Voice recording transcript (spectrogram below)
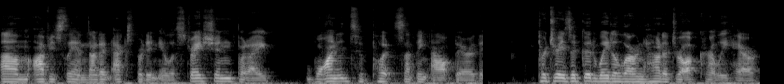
Um, obviously, I'm not an expert in illustration, but I wanted to put something out there that portrays a good way to learn how to draw curly hair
